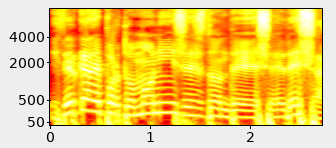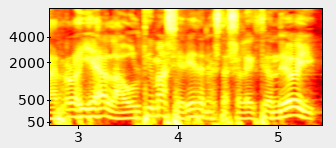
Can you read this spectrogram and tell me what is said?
Y cerca de Porto Monis es donde se desarrolla la última serie de nuestra selección de hoy.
